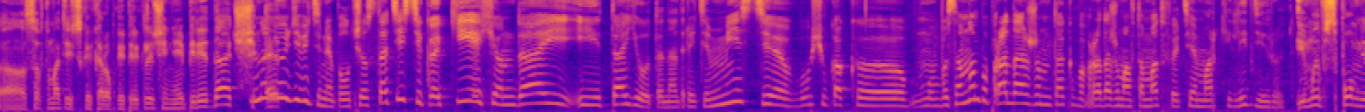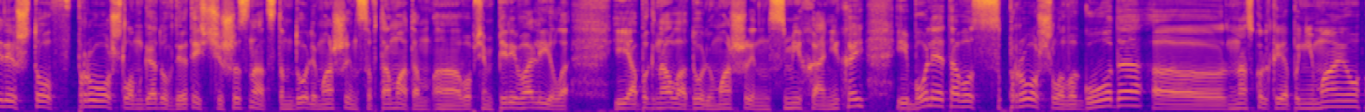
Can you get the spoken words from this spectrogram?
а, с автоматической коробкой переключения передач. Ну, Э, неудивительная получилась статистика. Kia, Hyundai и Toyota на третьем месте. В общем, как э, в основном по продажам, так и по продажам автоматов эти марки лидируют. И мы вспомнили, что в прошлом году, в 2016, доля машин с автоматом, э, в общем, перевалила и обогнала долю машин с механикой. И более того, с прошлого года, э, насколько я понимаю,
